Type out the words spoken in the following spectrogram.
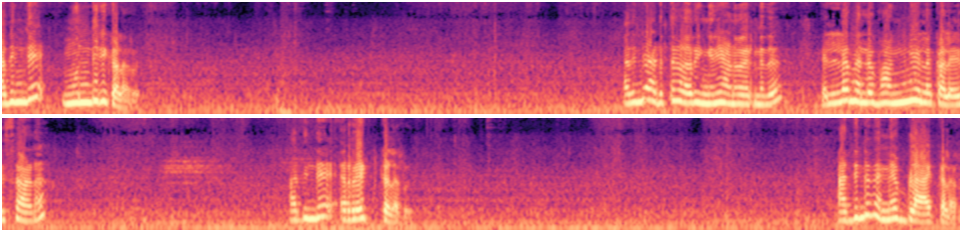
അതിന്റെ മുന്തിരി കളർ അതിന്റെ അടുത്ത കളർ ഇങ്ങനെയാണ് വരുന്നത്. എല്ലാം നല്ല ഭംഗിയുള്ള കളേഴ്സാണ്. ആണ് അതിന്റെ റെഡ് കളർ അതിന്റെ തന്നെ ബ്ലാക്ക് കളർ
